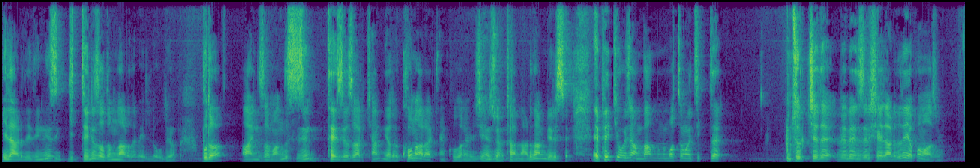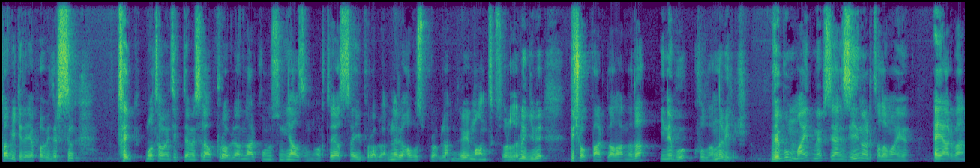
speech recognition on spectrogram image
ilerlediğiniz, gittiğiniz adımlar da belli oluyor. Bu da aynı zamanda sizin tez yazarken ya da konu ararken kullanabileceğiniz yöntemlerden birisi. E peki hocam ben bunu matematikte, Türkçe'de ve benzeri şeylerde de yapamaz mıyım? Tabii ki de yapabilirsin. Tek matematikte mesela problemler konusunu yazdın ortaya. Sayı problemleri, havuz problemleri, mantık soruları gibi birçok farklı alanda da yine bu kullanılabilir. Ve bu mind maps yani zihin haritalamayı eğer ben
